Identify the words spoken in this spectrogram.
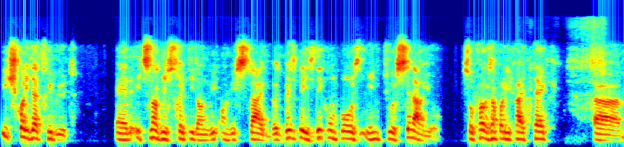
each quality attribute, and it's not illustrated on the on this slide, but basically it's decomposed into a scenario. So, for example, if I take uh,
